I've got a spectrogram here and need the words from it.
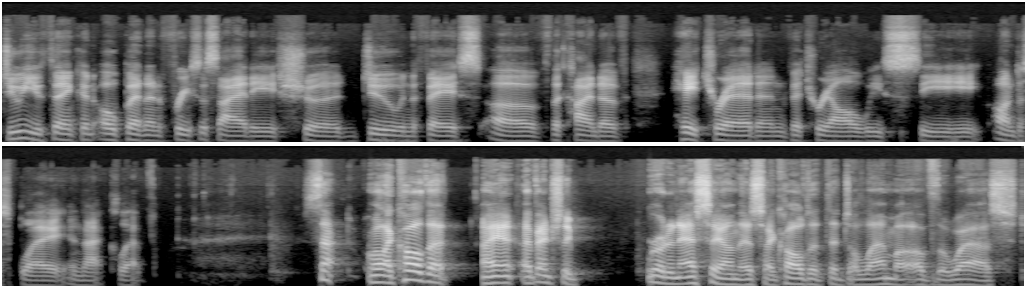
do you think an open and free society should do in the face of the kind of hatred and vitriol we see on display in that clip? Well, I call that, I eventually wrote an essay on this. I called it The Dilemma of the West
